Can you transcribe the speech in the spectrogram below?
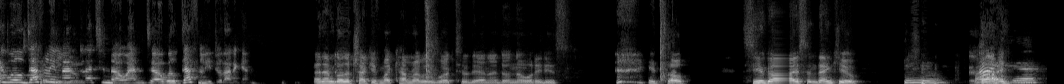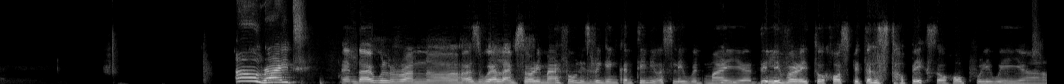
I will definitely me let, let you know, and uh, we'll definitely do that again. And I'm gonna check if my camera will work till the end. I don't know what it is. It's So see you guys and thank you. See you. Bye. Yeah. all right. And I will run uh, as well. I'm sorry, my phone is ringing continuously with my uh, delivery to hospitals topic. So hopefully we uh,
